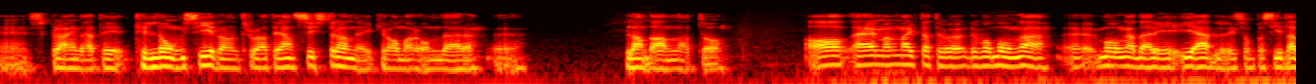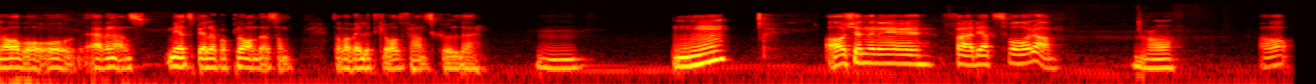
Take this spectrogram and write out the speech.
eh, sprang där till, till långsidan och tror att det är hans syster han eh, kramar om där. Eh, bland annat. Och, ja, man märkte att det var, det var många, eh, många där i, i Gävle liksom på sidan av och, och även hans medspelare på plan där som, som var väldigt glad för hans skull där. Mm. Mm. Ja, känner ni er färdiga att svara? Ja. Ja,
